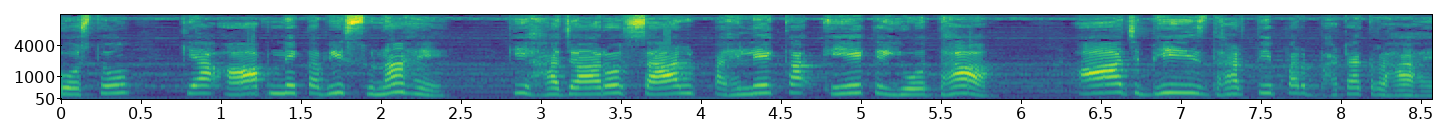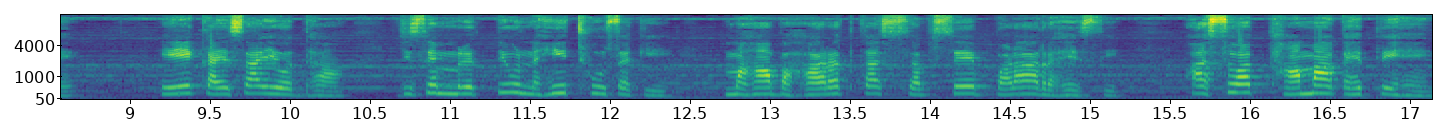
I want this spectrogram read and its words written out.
दोस्तों, क्या आपने कभी सुना है कि हज़ारों साल पहले का एक योद्धा आज भी इस धरती पर भटक रहा है? एक ऐसा योद्धा जिसे मृत्यु नहीं छू सकी, महाभारत का सबसे बड़ा रहस्य, अश्वत्थामा कहते हैं,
